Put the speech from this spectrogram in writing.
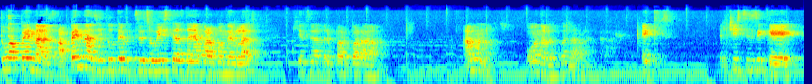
Tú apenas, apenas si tú te, subiste hasta allá para ponerlas, ¿quién se va a trepar para...? Vámonos. Bueno, les pueden arrancar. X. El chiste es que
